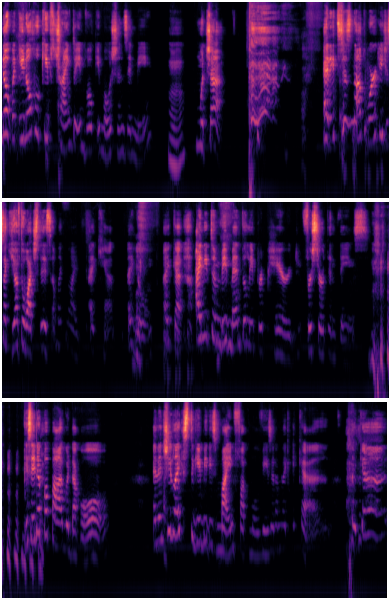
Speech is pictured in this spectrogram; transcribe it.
No, but you know who keeps trying to invoke emotions in me? Mm Mucha. and it's just not working. She's like, you have to watch this. I'm like, no, I, I can't. I don't. I can't. I need to be mentally prepared for certain things. Kasi napapagod ako. And then she likes to give me these mindfuck movies and I'm like, I can't. I can't.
